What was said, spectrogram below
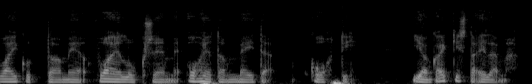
vaikuttaa meidän vaellukseemme, ohjata meitä kohti iankaikkista elämää.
